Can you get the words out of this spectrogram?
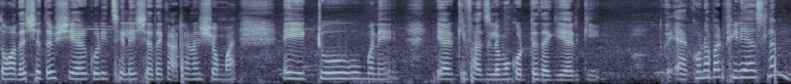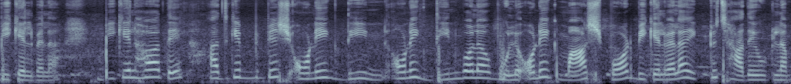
তোমাদের সাথেও শেয়ার করি ছেলের সাথে কাটানোর সময়। এই একটু মানে আর কি ফাজলামো করতে থাকি আর কি। এখন আবার ফিরে আসলাম বিকেলবেলা। বিকেল হওয়াতে আজকে বেশ অনেক দিন অনেক দিন বলাও ভুল, অনেক মাস পর বিকেলবেলা একটু ছাদে উঠলাম।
